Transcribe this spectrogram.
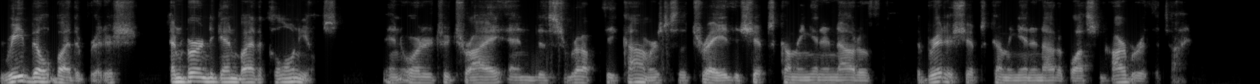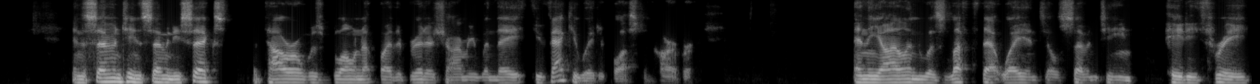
rebuilt by the British, and burned again by the colonials in order to try and disrupt the commerce, the trade, the ships coming in and out of the British ships coming in and out of Boston Harbor at the time. In 1776, the tower was blown up by the British Army when they evacuated Boston Harbor. And the island was left that way until 1783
